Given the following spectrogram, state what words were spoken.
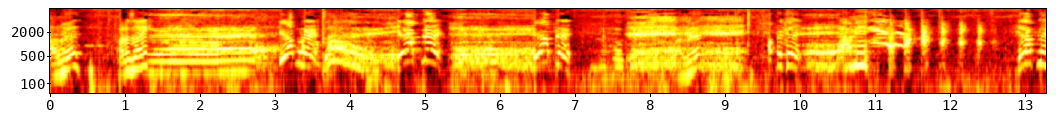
পারভেজ ফারজ ভাই? কে আপনি? কে আপনি? কে আপনি? পারভেজ আপনাকে আমি। কে আপনি?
